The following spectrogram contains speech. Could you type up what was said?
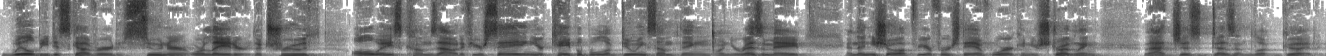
will be discovered sooner or later. The truth always comes out. If you're saying you're capable of doing something on your resume and then you show up for your first day of work and you're struggling, that just doesn't look good.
